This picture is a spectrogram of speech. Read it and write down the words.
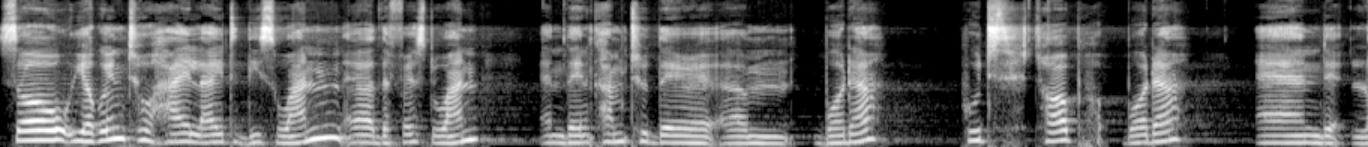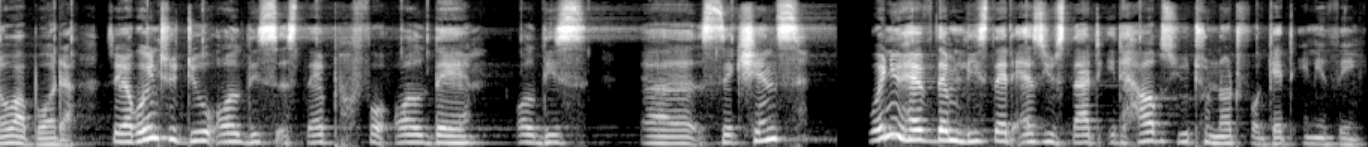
So you're going to highlight this one, uh, the first one, and then come to the um, border put top border and lower border so you're going to do all this step for all the all these uh, sections when you have them listed as you start it helps you to not forget anything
